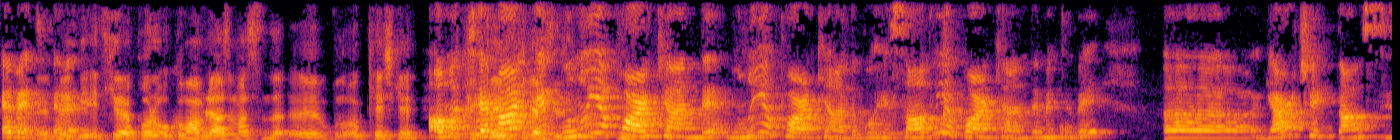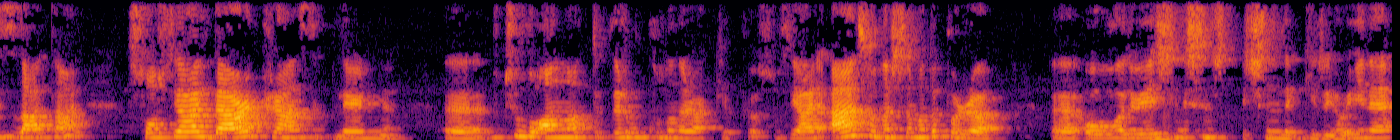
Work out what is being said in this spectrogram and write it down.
evet, e, evet. bir etki raporu okumam lazım aslında. E, bunu keşke. Ama temelde bunu yaparken de bunu yaparken de bu hesabı yaparken de Mete Bey e, gerçekten siz zaten sosyal değer prensiplerini e, bütün bu anlattıklarımı kullanarak yapıyorsunuz. Yani en son aşamada para e, o valuation işin içinde giriyor. Yine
